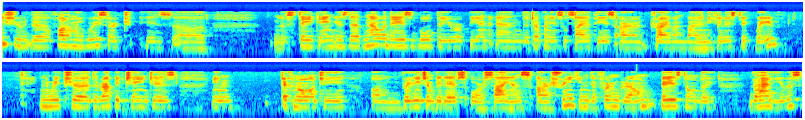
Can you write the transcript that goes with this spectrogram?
issue the following research is uh, stating is that nowadays both the European and the Japanese societies are driven by a nihilistic wave in which uh, the rapid changes in technology, um, religion beliefs or science are shrinking the firm ground based on the values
